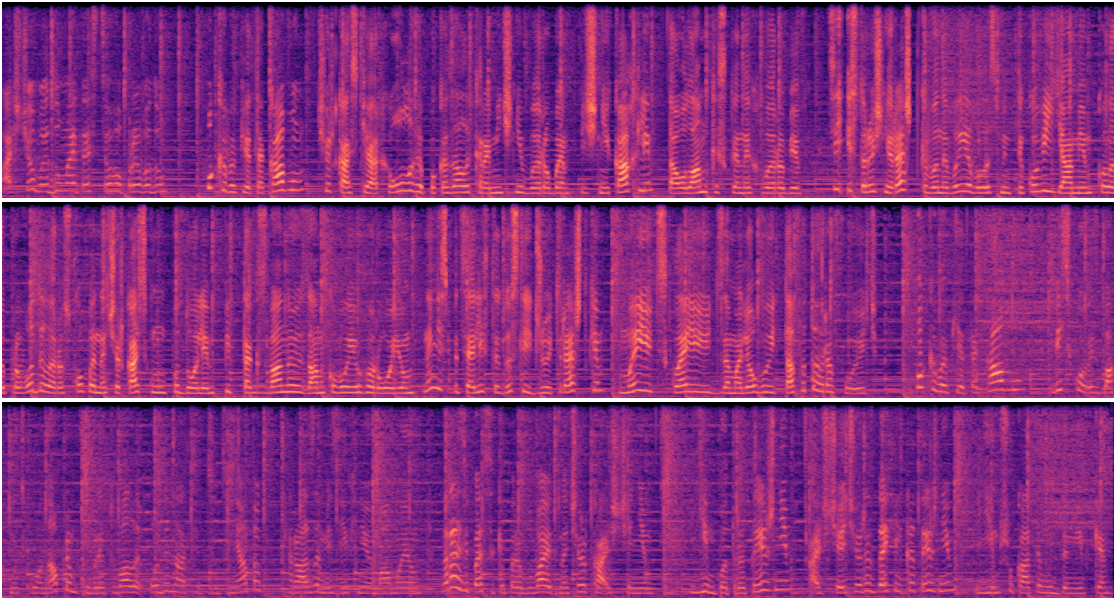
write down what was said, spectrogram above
А що ви думаєте з цього приводу? Поки ви п'єте каву, черкаські археологи показали керамічні вироби, пічні кахлі та уламки скляних виробів. Ці історичні рештки вони виявили в смітниковій ямі, коли проводили розкопи на Черкаському Подолі під так званою замковою горою. Нині спеціалісти досліджують рештки, миють, склеюють, замальовують та фотографують. Поки ви п'єте каву, військові з Бахмутського напрямку врятували 11 цуценяток разом із їхньою мамою. Наразі песики перебувають на Черкащині. Їм по три тижні, а ще через декілька тижнів їм шукатимуть домівки.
